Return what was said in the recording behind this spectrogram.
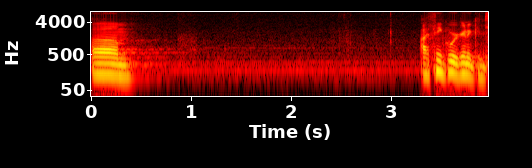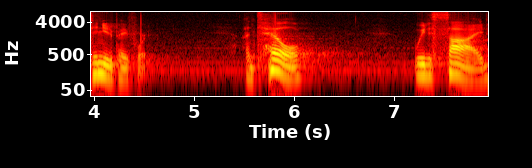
Um, I think we're going to continue to pay for it until we decide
